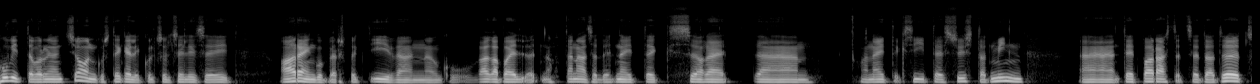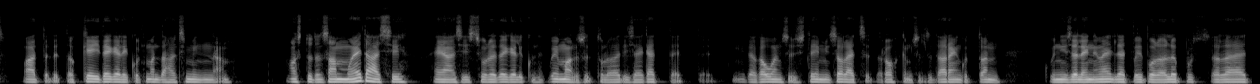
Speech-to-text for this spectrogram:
huvitav organisatsioon, kus tegelikult sul selliseid arenguperspektiive on nagu väga palju, et noh, täna sa teed näiteks, oled äh, näiteks IT-s süstadmin äh,, teed paar aastat seda tööd, vaatad, et okei okay,, tegelikult ma tahaks minna, astuda sammu edasi ja siis sulle tegelikult need võimalused tulevad ise kätte, et, et mida kauem sa süsteemis oled, seda rohkem sul seda arengut on. kuni selleni välja, et võib-olla lõpus sa oled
